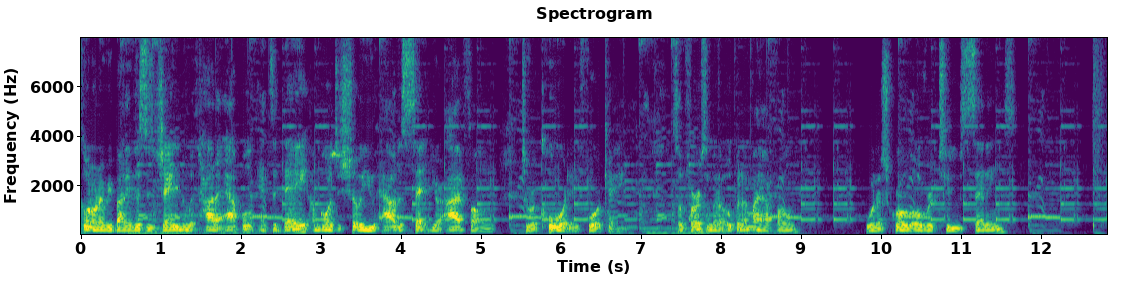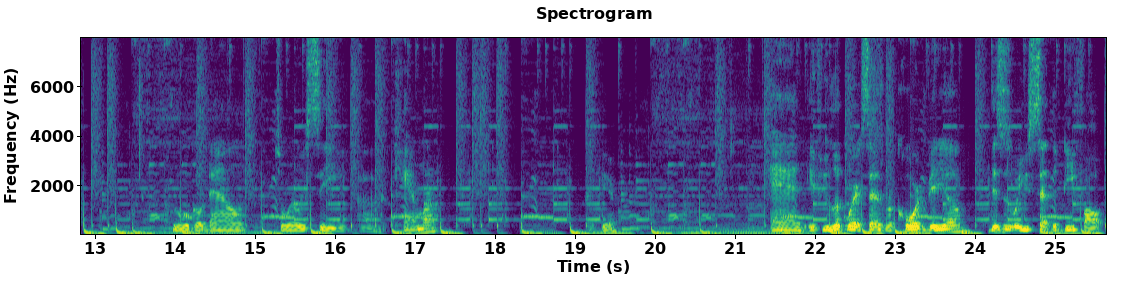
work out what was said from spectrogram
going on everybody? This is Jaden with How to Apple and today I'm going to show you how to set your iPhone to record in 4K. So first I'm going to open up my iPhone. We're going to scroll over to settings. We will go down to where we see uh, camera right here. And if you look where it says record video, this is where you set the default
